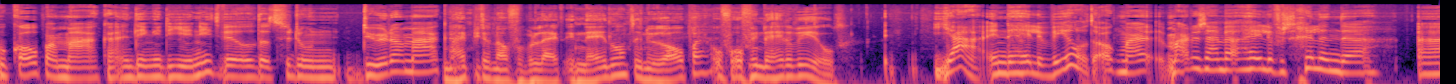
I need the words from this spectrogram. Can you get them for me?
goedkoper maken. En dingen die je niet wil dat ze doen, duurder maken. Maar heb je dan over beleid in Nederland, in Europa of, of in de hele wereld? Ja, in de hele wereld ook. Maar, maar er zijn wel hele verschillende uh,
